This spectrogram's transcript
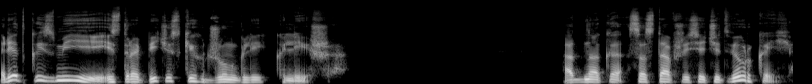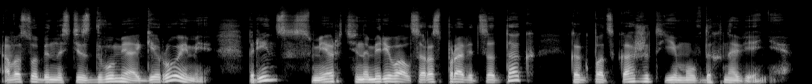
редкой змеи из тропических джунглей Клиша. Однако с оставшейся четверкой, а в особенности с двумя героями, принц Смерть намеревался расправиться так, как подскажет ему вдохновение.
